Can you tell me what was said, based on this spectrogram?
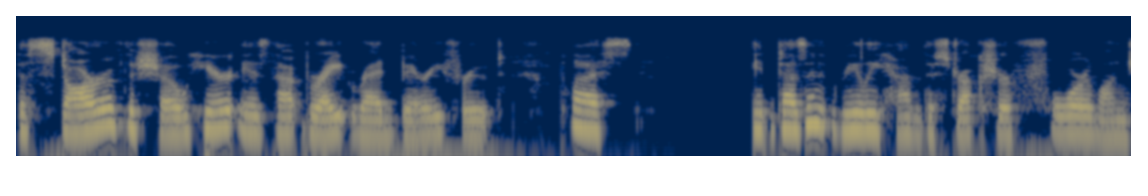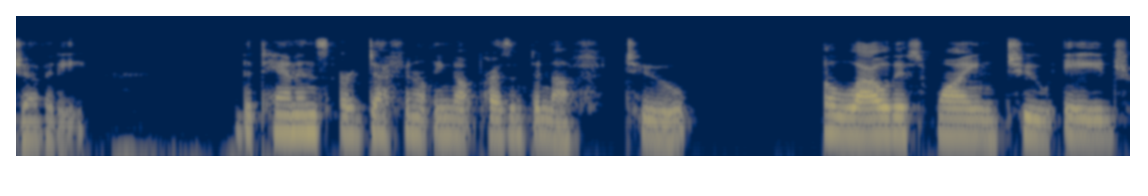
the star of the show here is that bright red berry fruit. Plus, it doesn't really have the structure for longevity. The tannins are definitely not present enough to allow this wine to age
